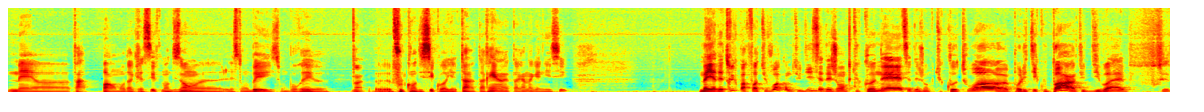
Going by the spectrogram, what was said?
Mais euh, enfin pas en mode agressif, mais en disant euh, laisse tomber, ils sont bourrés. euh, Ouais. euh, fous le camp d'ici, quoi. T'as t'as rien, t'as rien à gagner ici. Mais il y a des trucs, parfois, tu vois, comme tu dis, c'est des gens que tu connais, c'est des gens que tu côtoies, euh, politique ou pas. hein, tu te dis, ouais. pff,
